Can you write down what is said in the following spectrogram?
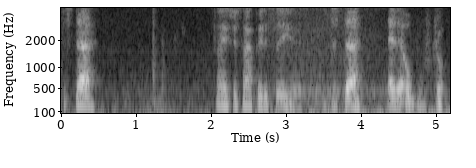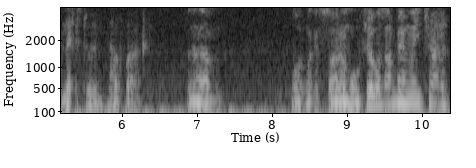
Just, there. No, he's just happy to see you. just, there. edit a wolf drop next to him. That would work. Um, what, like a side on wolf job or something? What are you trying to?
